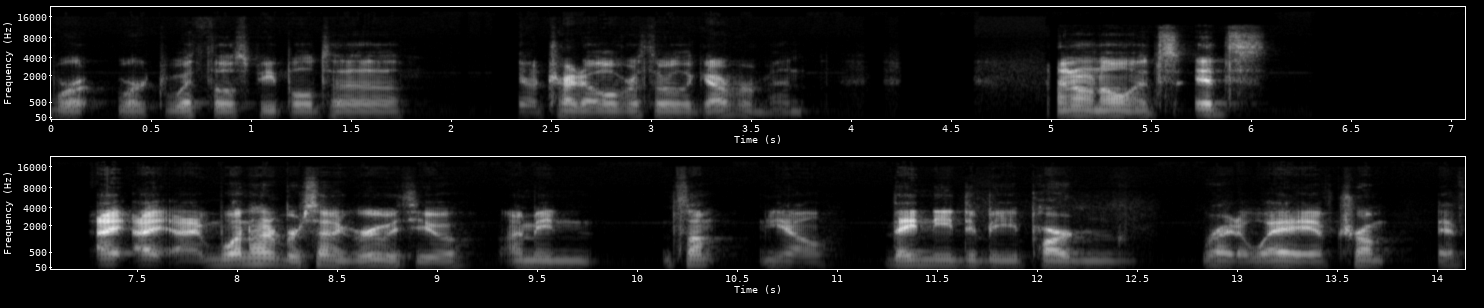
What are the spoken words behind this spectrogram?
wor- worked with those people to, you know, try to overthrow the government." I don't know. It's it's I, I, I 100% agree with you. I mean, some you know they need to be pardoned right away. If Trump if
